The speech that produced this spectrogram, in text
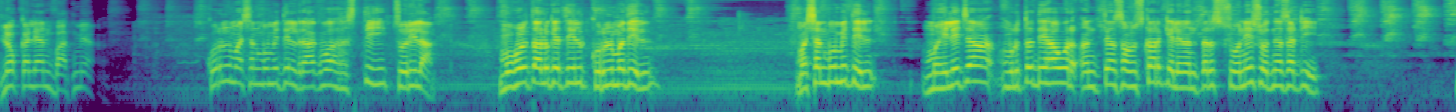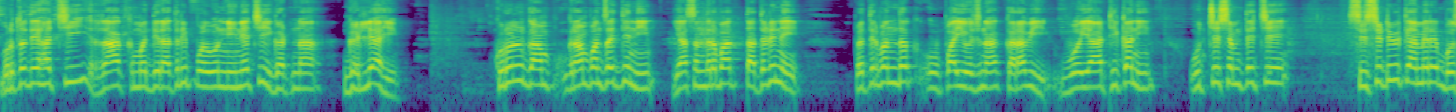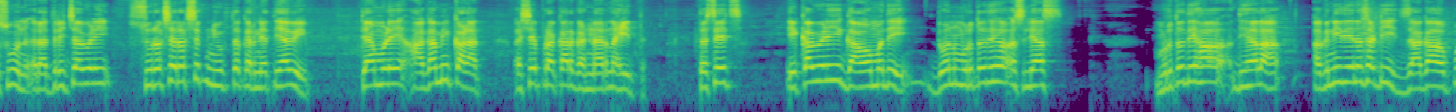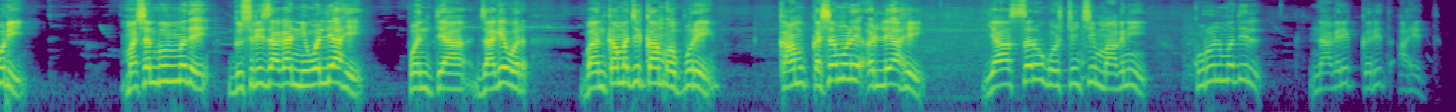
लोककल्याण बातम्या. कुरुल मशानभूमीतील राग व हस्ती चोरीला. मोहोळ तालुक्यातील कुरुलमधील मशानभूमीतील महिलेच्या मृतदेहावर अंत्यसंस्कार केल्यानंतर सोने शोधण्यासाठी मृतदेहाची राख मध्यरात्री पळवून नेण्याची घटना घडली आहे. कुरुल ग्राम ग्रामपंचायतींनी या संदर्भात तातडीने प्रतिबंधक उपाययोजना करावी व या ठिकाणी उच्च क्षमतेचे सी सी टी व्ही कॅमेरे बसवून रात्रीच्या वेळी सुरक्षारक्षक नियुक्त करण्यात यावे. त्यामुळे आगामी काळात असे प्रकार घडणार नाहीत. तसेच एकावेळी गावामध्ये दोन मृतदेह असल्यास मृतदेहा देहाला अग्नी देण्यासाठी जागा अपुरी. मशानभूमीमध्ये दुसरी जागा निवडली आहे. पण त्या जागेवर बांधकामाचे काम अपुरे. काम कशामुळे अडले आहे? या सर्व गोष्टींची मागणी कुरुलमधील नागरिक करीत आहेत.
